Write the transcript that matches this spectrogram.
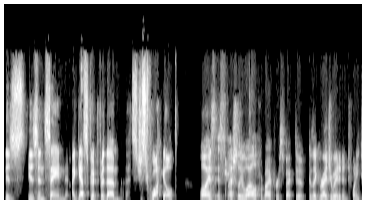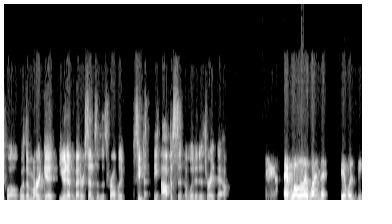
is is insane. I guess good for them. It's just wild. Well, it's especially wild from my perspective because I graduated in 2012. Where the mm-hmm. market, you'd have a better sense of this. Probably seemed the opposite of what it is right now. It, well, it wasn't. It was the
